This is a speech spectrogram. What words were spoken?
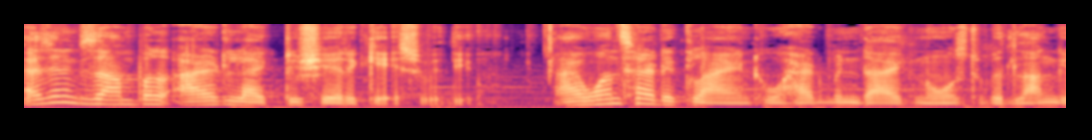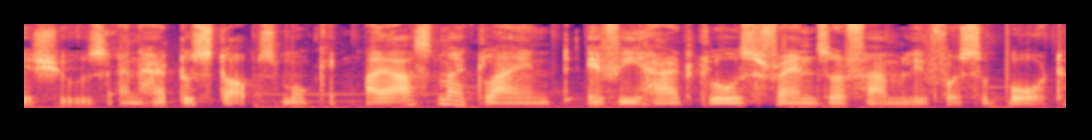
As an example, I'd like to share a case with you. I once had a client who had been diagnosed with lung issues and had to stop smoking. I asked my client if he had close friends or family for support,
